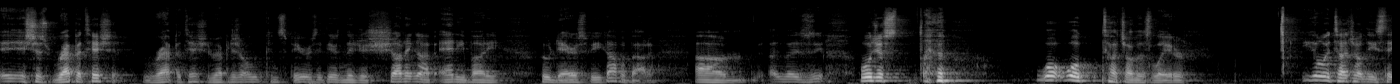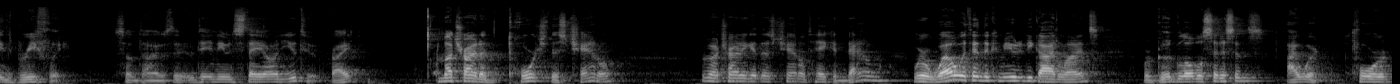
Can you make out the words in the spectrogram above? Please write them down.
it's just repetition, repetition, repetition. Oh, conspiracy theories, and they're just shutting up anybody who dares speak up about it. Um, we'll just we'll we'll touch on this later. You only touch on these things briefly. Sometimes they didn't even stay on YouTube, right? I'm not trying to torch this channel. I'm not trying to get this channel taken down. We're well within the community guidelines. We're good global citizens. I wear four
